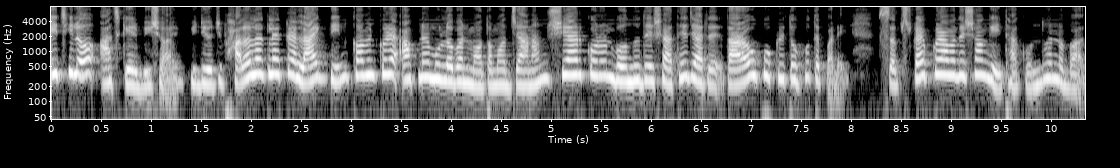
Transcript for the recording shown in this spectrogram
এই ছিল আজকের বিষয়। ভিডিওটি ভালো লাগলে একটা লাইক দিন কমেন্ট করে আপনার মূল্যবান মতামত জানান শেয়ার করুন বন্ধুদের সাথে যাতে তারাও উপকৃত হতে পারে। সাবস্ক্রাইব করে আমাদের সঙ্গেই থাকুন। ধন্যবাদ।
